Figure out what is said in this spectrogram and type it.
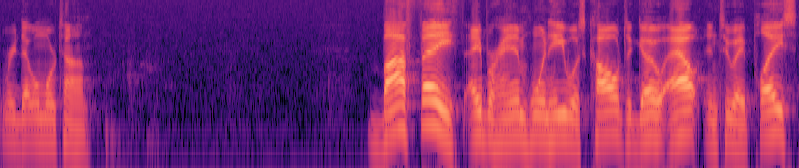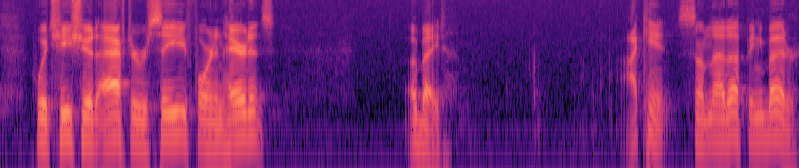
read that one more time. By faith, Abraham, when he was called to go out into a place which he should after receive for an inheritance, obeyed. I can't sum that up any better.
